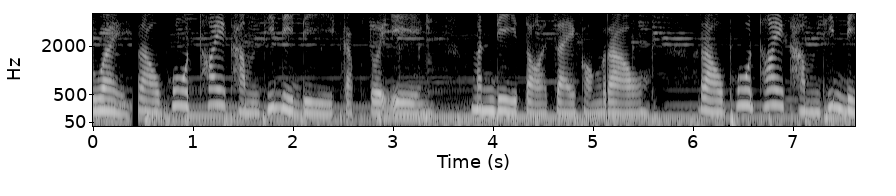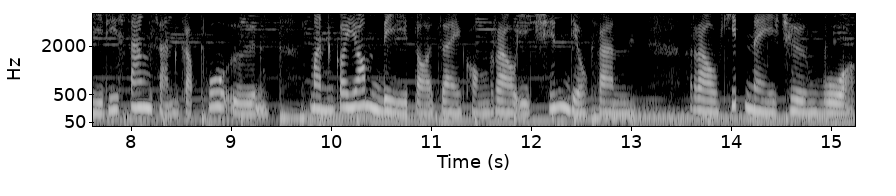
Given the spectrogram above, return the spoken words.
ด้วย เราพูดถ้อยคำที่ดีๆ กับตัวเอง มันดีต่อใจของเรา เราพูดถ้อยคำที่ดีที่สร้างสรรค์กับผู้อื่น มันก็ย่อมดีต่อใจของเราอีกเช่นเดียวกัน เราคิดในเชิงบวก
